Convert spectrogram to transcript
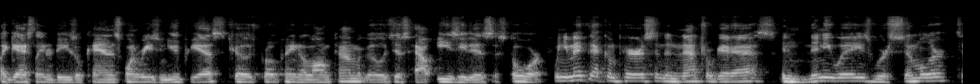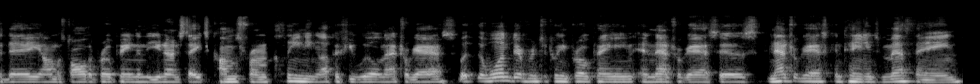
like gasoline or diesel can. It's one reason UPS chose propane a long time ago is just how easy it is to store. When you make that comparison to natural gas, in many ways we're similar. Today, almost all the propane in the United States comes from cleaning up, if you will, natural gas. But the one difference between propane and natural gas is natural gas contains methane,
